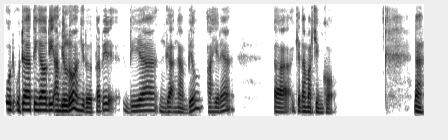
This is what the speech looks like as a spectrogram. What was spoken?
udah tinggal diambil doang gitu, tapi dia nggak ngambil, akhirnya, uh, kita margin call. Nah,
